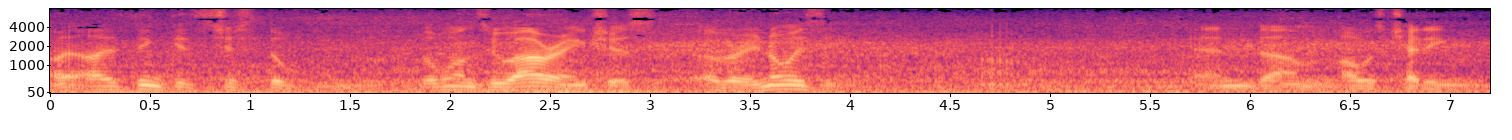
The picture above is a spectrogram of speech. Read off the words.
I, I, think it's just the, the ones who are anxious are very noisy. And um, I was chatting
